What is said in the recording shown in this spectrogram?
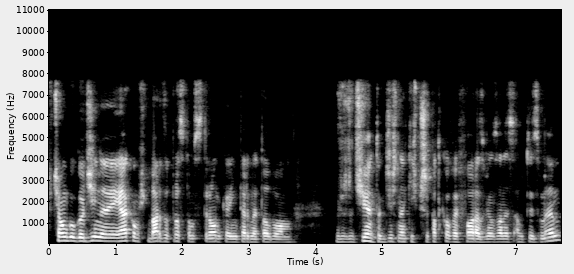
w ciągu godziny jakąś bardzo prostą stronkę internetową. Wrzuciłem to gdzieś na jakieś przypadkowe fora związane z autyzmem.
